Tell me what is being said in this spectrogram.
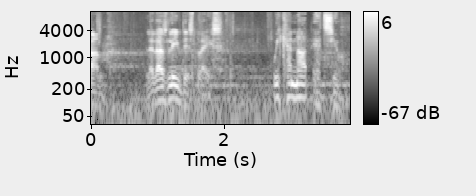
Come, let us leave this place. We cannot, Ezio.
